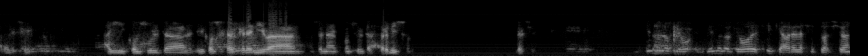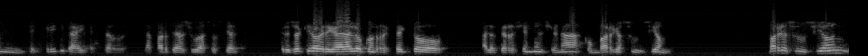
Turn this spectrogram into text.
A ver si hay consulta. El concejal Keren iba a hacer una consulta. Permiso. Gracias. Entiendo lo, que, entiendo lo que vos decís, que ahora la situación es crítica, hay que hacer la parte de ayuda social. Pero yo quiero agregar algo con respecto a lo que recién mencionabas con Barrio Asunción. Barrio Asunción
